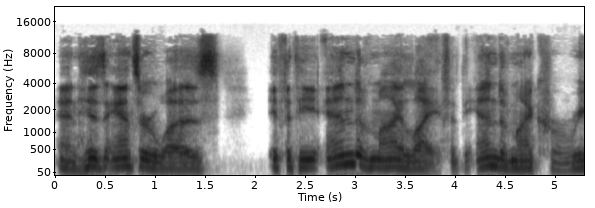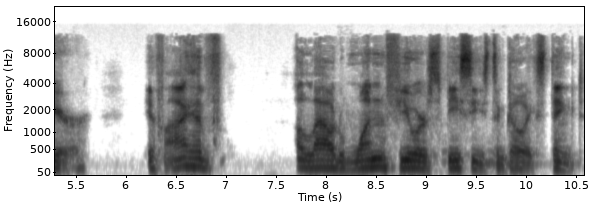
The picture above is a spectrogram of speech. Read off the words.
and his answer was, if at the end of my life, at the end of my career, if I have allowed one fewer species to go extinct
